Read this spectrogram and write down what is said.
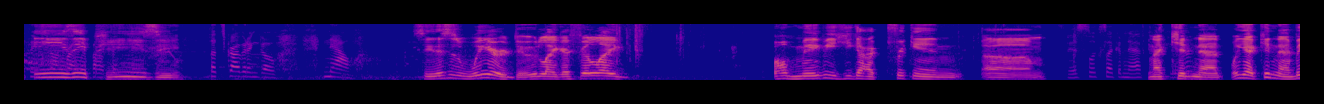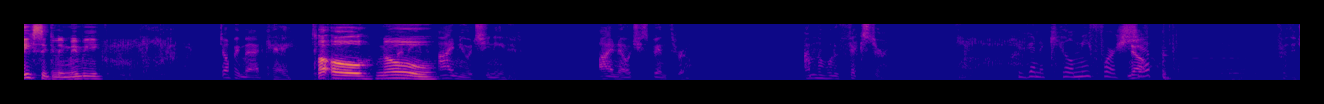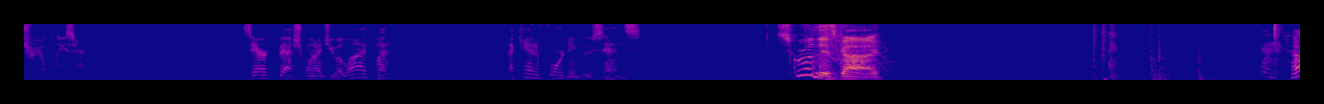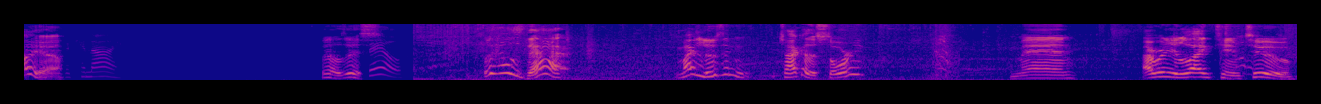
Easy peasy. Let's grab it and go. Now. See, this is weird, dude. Like, I feel like... Oh, maybe he got freaking, um... This looks like a nav Not kidnapped. Well, yeah, kidnapped, basically. Maybe... Don't be mad, Kay. Uh-oh, no. I, mean, I knew what she needed. I know what she's been through. I'm the one who fixed her. You're gonna kill me for a ship? No. For the Trailblazer. Zerek Besh wanted you alive, but I can't afford any loose ends. Screw this guy. Hell yeah. What the hell is this? What the hell is that? Am I losing track of the story? Man, I really liked him too.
